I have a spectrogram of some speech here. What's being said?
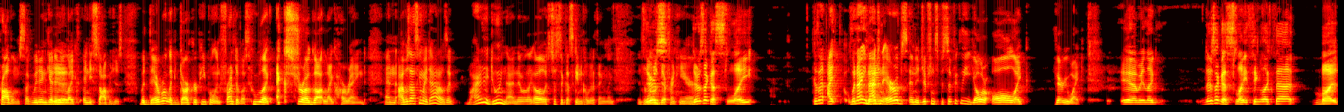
Problems. Like we didn't get any like any stoppages. But there were like darker people in front of us who like extra got like harangued. And I was asking my dad. I was like, why are they doing that? And they were like, oh, it's just like a skin color thing. Like it's a There's- little different here. There's like a slight. Because I, I when I imagine thing. Arabs and Egyptians specifically, y'all are all like very white. Yeah, I mean, like, there's like a slight thing like that, but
